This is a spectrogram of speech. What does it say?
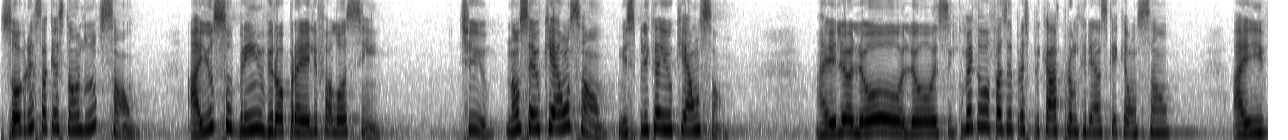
sobre essa questão de unção. Aí o sobrinho virou para ele e falou assim: Tio, não sei o que é unção, me explica aí o que é unção. Aí ele olhou, olhou, assim: Como é que eu vou fazer para explicar para uma criança o que é unção? Aí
